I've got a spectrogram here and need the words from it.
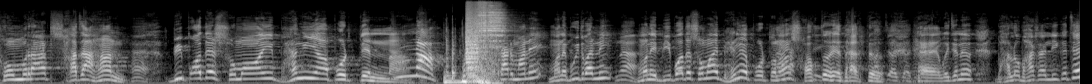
সম্রাট শাহজাহান বিপদের সময় ভাঙিয়া পড়তেন না। না। তার মানে? মানে বুঝতে পারনি মানে বিপদের সময় ভেঙে পড়তো না শক্ত হয়ে থাকতো। হ্যাঁ ওই জন্য ভালো ভাষায় লিখেছে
